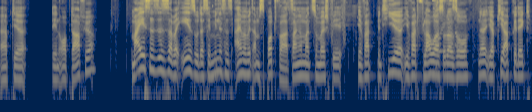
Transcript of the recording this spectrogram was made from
Da habt ihr den Orb dafür. Meistens ist es aber eh so, dass ihr mindestens einmal mit am Spot wart. Sagen wir mal zum Beispiel, ihr wart mit hier, ihr wart Flowers oder so, ne? Ihr habt hier abgedeckt.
